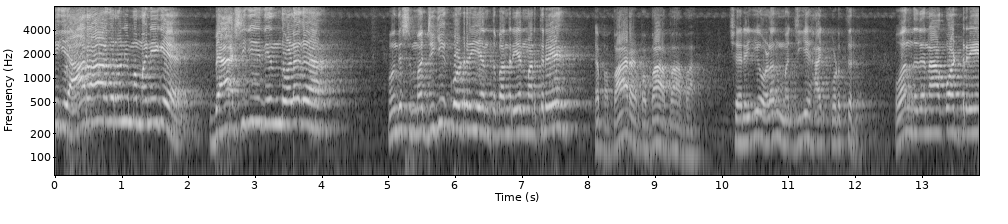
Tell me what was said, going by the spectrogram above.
ಈಗ ಯಾರಾದರೂ ನಿಮ್ಮ ಮನೆಗೆ ಬ್ಯಾಸಿಗೆ ದಿನದೊಳಗೆ ಒಂದಿಷ್ಟು ಮಜ್ಜಿಗೆ ಕೊಡ್ರಿ ಅಂತ ಬಂದ್ರೆ ಏನು ಮಾಡ್ತೀರಿ? ಯಪ್ಪ ಬಾರಪ್ಪ ಬಾ ಬಾ ಬಾ. ಚರಿಗೆ ಒಳಗೆ ಮಜ್ಜಿಗೆ ಹಾಕಿ ಕೊಡ್ತೀರಿ. ಒಂದು ದಿನ ಕೊಟ್ರಿ,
